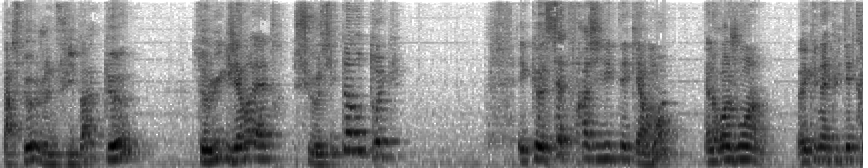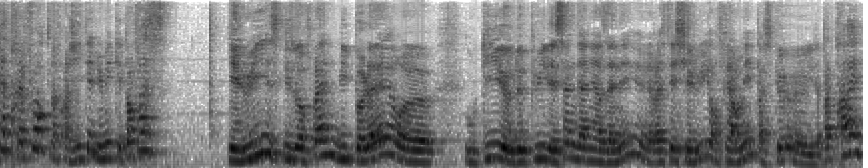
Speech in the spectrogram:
Parce que je ne suis pas que celui que j'aimerais être. Je suis aussi plein d'autres trucs. Et que cette fragilité qui est en moi, elle rejoint avec une acuité très très forte la fragilité du mec qui est en face qui est lui schizophrène, bipolaire, euh, ou qui, euh, depuis les cinq dernières années, est resté chez lui enfermé parce qu'il euh, n'a pas de travail.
